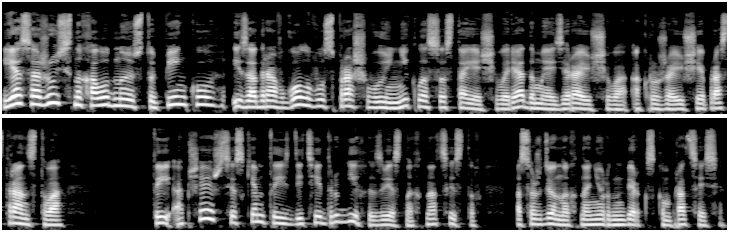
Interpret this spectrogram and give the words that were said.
Я сажусь на холодную ступеньку и, задрав голову, спрашиваю Никласа, стоящего рядом и озирающего окружающее пространство — ты общаешься с кем-то из детей других известных нацистов, осужденных на Нюрнбергском процессе?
